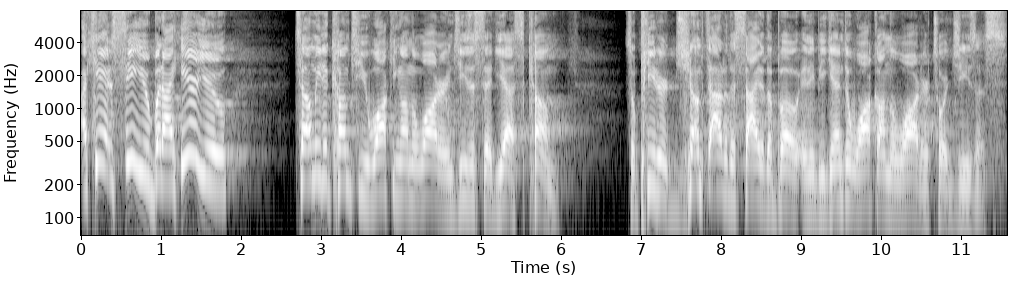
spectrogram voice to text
I can't see you, but I hear you. Tell me to come to you walking on the water. And Jesus said, Yes, come. So Peter jumped out of the side of the boat and he began to walk on the water toward Jesus.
